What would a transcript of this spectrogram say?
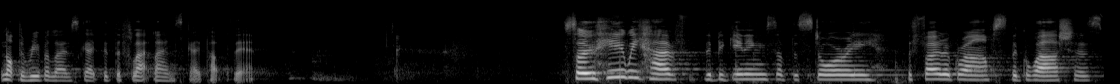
not the river landscape, but the flat landscape up there. So here we have the beginnings of the story, the photographs, the gouaches,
